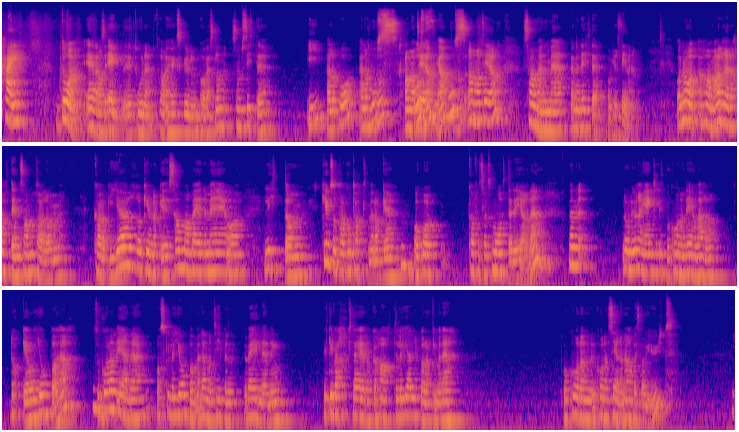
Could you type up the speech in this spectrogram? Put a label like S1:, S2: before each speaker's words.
S1: Hei. Da er det altså jeg, eh, Tone, fra Høgskolen på Vestlandet, som sitter i, eller på, eller hos Amathea. Ja, hos Amathea. Sammen med Benedikte og Kristine. Og nå har vi allerede hatt en samtale om hva dere gjør, og hvem dere samarbeider med, og litt om hvem som tar kontakt med dere, og på hva for slags måte de gjør det. Men nå lurer jeg egentlig litt på hvordan det er å være dere og jobbe her. Så hvordan er det å skulle jobbe med denne typen veiledning? Hvilke verktøy er dere har til å hjelpe dere med det? Og hvordan, hvordan ser en arbeidsdag ut?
